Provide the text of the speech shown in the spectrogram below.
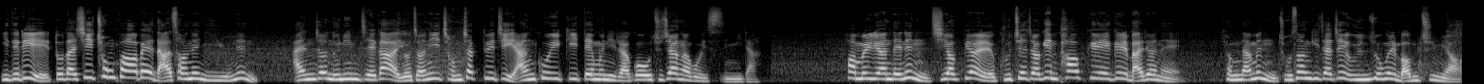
이들이 또다시 총파업에 나서는 이유는 안전 운임제가 여전히 정착되지 않고 있기 때문이라고 주장하고 있습니다. 화물연대는 지역별 구체적인 파업 계획을 마련해 경남은 조선기자재 운송을 멈추며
